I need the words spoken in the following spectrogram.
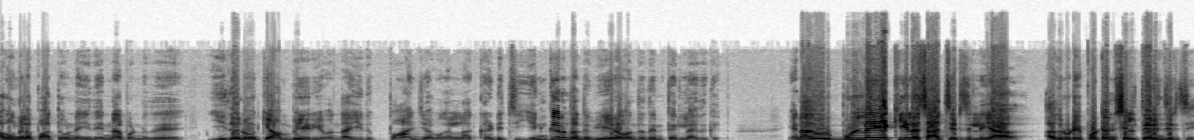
அவங்கள பார்த்த உடனே இது என்ன பண்ணுது? இதை நோக்கி அம்பு எறிய வந்தால் இது பாஞ்சு அவங்கெல்லாம் கடித்து எங்கேருந்து அந்த வீரம் வந்ததுன்னு தெரில அதுக்கு. ஏன்னா அது ஒரு புல்லையே கீழே சாச்சிருச்சு இல்லையா? அதனுடைய பொட்டன்ஷியல் தெரிஞ்சிருச்சு.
